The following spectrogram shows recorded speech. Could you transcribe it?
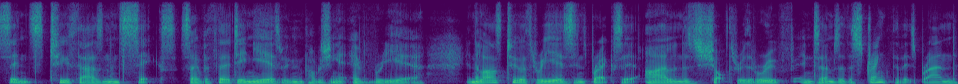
since 2006. So for 13 years, we've been publishing it every year. In the last two or three years since Brexit, Ireland has shot through the roof in terms of the strength of its brand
